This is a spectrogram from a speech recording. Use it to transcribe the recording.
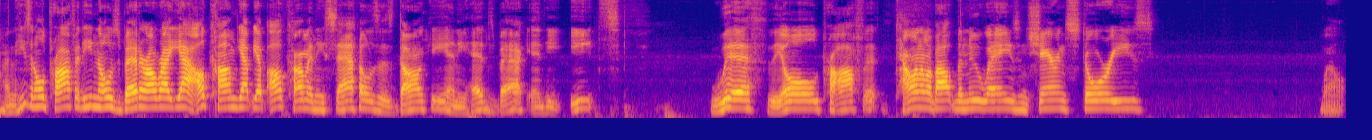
And he's an old prophet. He knows better. All right, yeah, I'll come. Yep, yep, I'll come. And he saddles his donkey and he heads back and he eats with the old prophet, telling him about the new ways and sharing stories. Well,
